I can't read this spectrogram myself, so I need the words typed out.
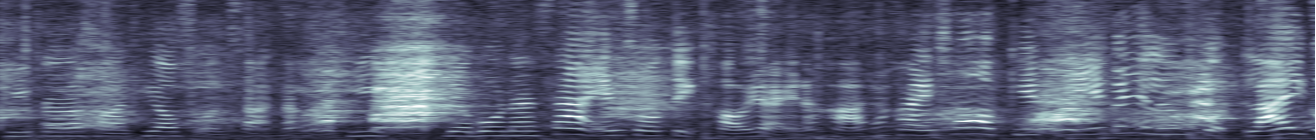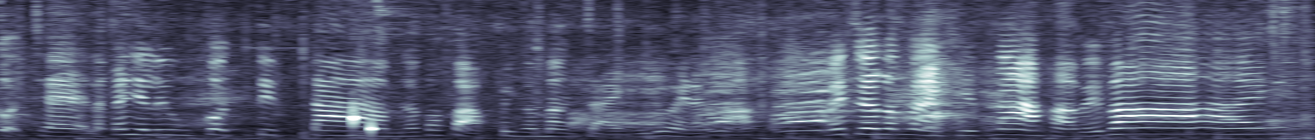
ทริปแล้วนะคะ เที่ยวสวนสัตว์นะคะ ที่เดอะโบนัสซ่าเอ็กโซติกเขาใหญ่นะคะ ถ้าใครชอบคลิปนี้ก็อย่าลืมกดไลค์กดแชร์ แล้วก็อย่าลืมกดติดตาม แล้วก็ฝากเป็นกำลังใจให้ด้วยนะคะไว้เจอกันใหม่คลิปหน้าค่ะบ๊ายบาย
